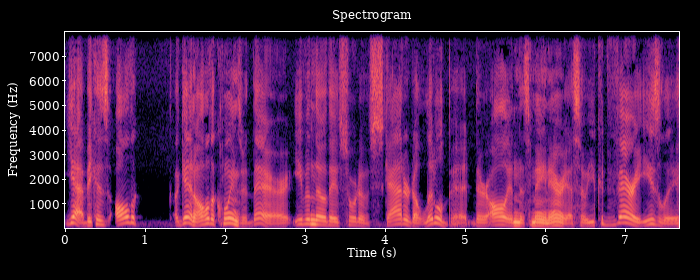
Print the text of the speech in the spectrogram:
yeah, because all the again, all the coins are there, even though they've sort of scattered a little bit. They're all in this main area, so you could very easily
